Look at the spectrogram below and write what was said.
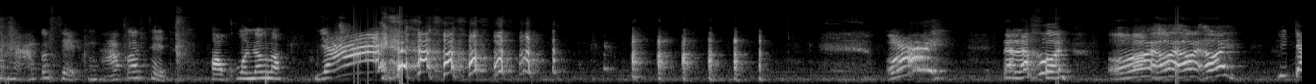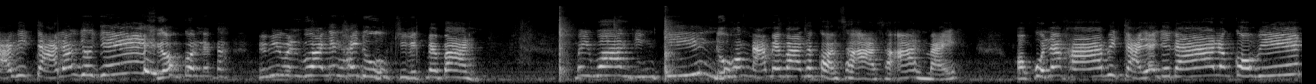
้องน้ำก็เสร็จรองเท้าก็เสร็จ ขอบคุณน้องเนาะยายโอ้ยแต่ละคนโอ้ยโอ้ยโอ้ยโอ้ยพี่จ๋าพี่จ๋าน้องยูจีขอบคุณนะคะพี่พี่เพื่อนๆยังให้ดูชีวิตแม่บ้าน ไม่ว่างจริงๆ ดูห้องน้ำแม่บ้านซะก่อนสะอาดสะอ้านไหมขอบคุณนะคะ พี่จ๋ายายดาน้องโควิด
